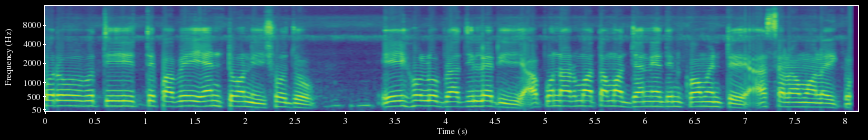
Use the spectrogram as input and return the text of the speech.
পরবর্তীতে পাবে অ্যান্টনি, সুযোগ। এই হলো ব্রাজিলেরই। আপনার মতামত জানিয়ে দিন কমেন্টে। আসসালামু আলাইকুম।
